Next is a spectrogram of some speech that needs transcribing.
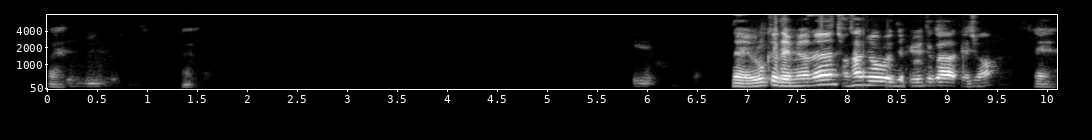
네. 네, 이렇게 되면은 정상적으로 이제 빌드가 되죠. 네.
